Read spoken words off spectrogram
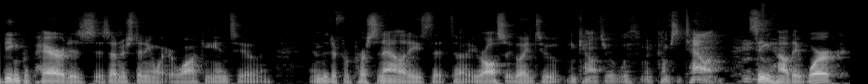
being prepared is, is understanding what you're walking into and, and the different personalities that uh, you're also going to encounter with when it comes to talent, mm-hmm. seeing how they work,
